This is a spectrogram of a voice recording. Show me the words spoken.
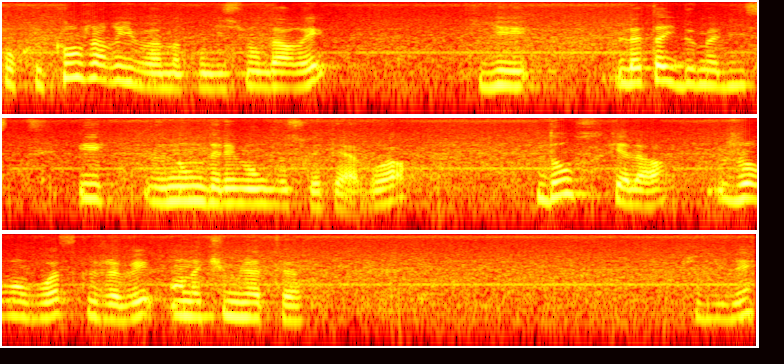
pour que quand j'arrive à ma condition d'arrêt, qui est la taille de ma liste et le nombre d'éléments que je souhaitais avoir, dans ce cas-là, je renvoie ce que j'avais en accumulateur. Je disais?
